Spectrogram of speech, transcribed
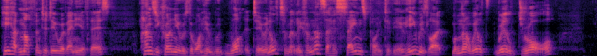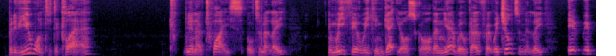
He had nothing to do with any of this. Hansie Cronje was the one who wanted to, and ultimately, from Nasser Hussain's point of view, he was like, "Well, no, we'll we'll draw, but if you want to declare, you know, twice ultimately, and we feel we can get your score, then yeah, we'll go for it." Which ultimately it, it,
